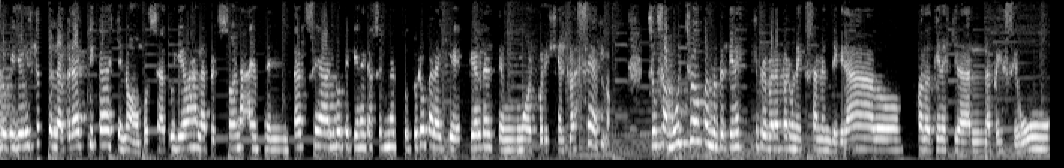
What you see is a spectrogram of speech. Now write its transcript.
lo que yo he visto en la práctica es que no, o sea, tú llevas a la persona a enfrentarse a algo que tiene que hacer en el futuro para que pierda el temor, por ejemplo, hacerlo. Se usa mucho cuando te tienes que preparar para un examen de grado, cuando tienes que ir a dar la PSU.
